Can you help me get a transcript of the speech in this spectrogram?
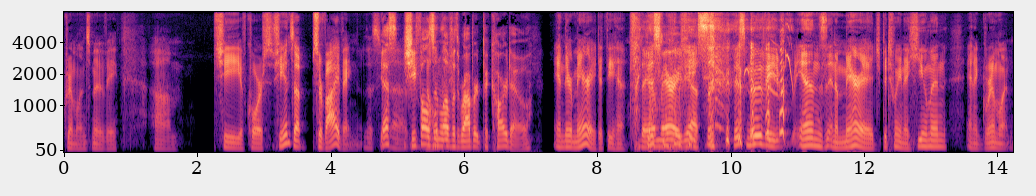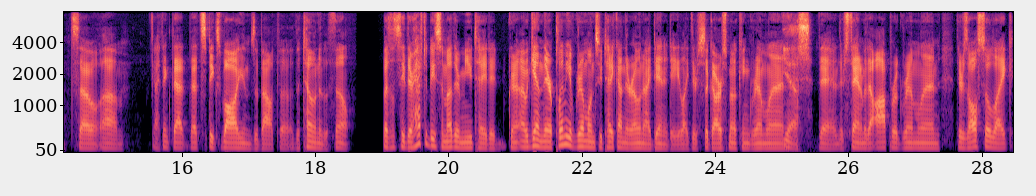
Gremlins movie. Um, she, of course, she ends up surviving. This, yes, uh, she falls in love with Robert Picardo. and they're married at the end. Like, They are married, movie- yes. this movie ends in a marriage between a human and a gremlin. So um, I think that that speaks volumes about the the tone of the film. But let's see, there have to be some other mutated. Again, there are plenty of gremlins who take on their own identity. Like there's cigar smoking gremlin. Yes. Then there's Phantom of the Opera gremlin. There's also like,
